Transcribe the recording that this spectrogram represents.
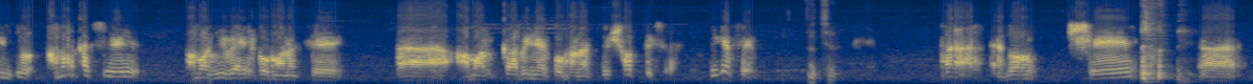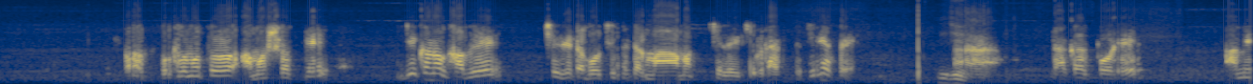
কিন্তু আমার কাছে আমার বিবাহের প্রমাণ আছে আমার কাবিনের প্রমাণ আছে সব কিছু আছে ঠিক আছে? আচ্ছা। হ্যাঁ এবং সে আহ, প্রথমত আমার সাথে যে কোনো ভাবে সে যেটা বলছিল তার মা আমার ছেলে হিসেবে রাখছে ঠিক আছে? ডাকার পরে আমি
